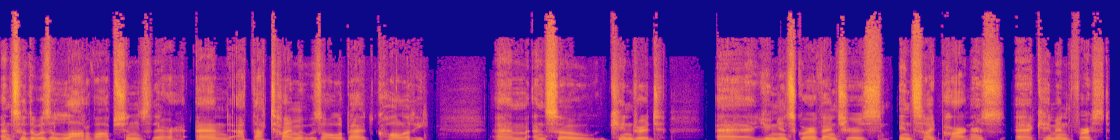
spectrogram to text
And so there was a lot of options there. And at that time, it was all about quality. Um, and so Kindred, uh, Union Square Ventures, Insight Partners uh, came in first.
